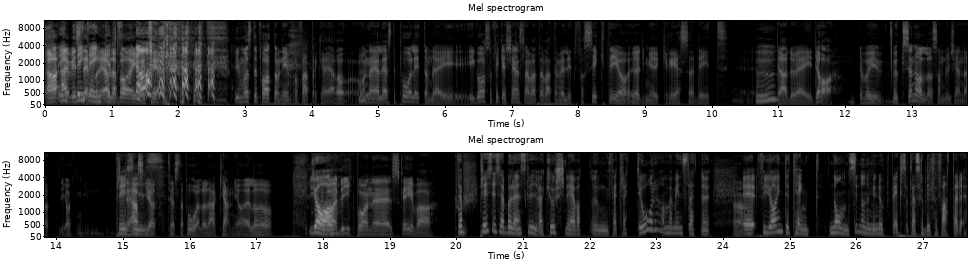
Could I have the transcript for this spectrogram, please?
ja nej, vi släpper det, jag blir bara irriterad. vi måste prata om din författarkarriär och, och mm. när jag läste på lite om dig igår så fick jag känslan av att det varit en väldigt försiktig och ödmjuk resa dit eh, mm. där du är idag. Det var ju vuxen ålder som du kände att jag, det här ska jag testa på eller det här kan jag eller? Ja. Du, du gick på en eh, skriva jag, precis, jag började en skrivarkurs när jag var ungefär 30 år om jag minns rätt nu. Ja. Eh, för jag har inte tänkt någonsin under min uppväxt att jag ska bli författare.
